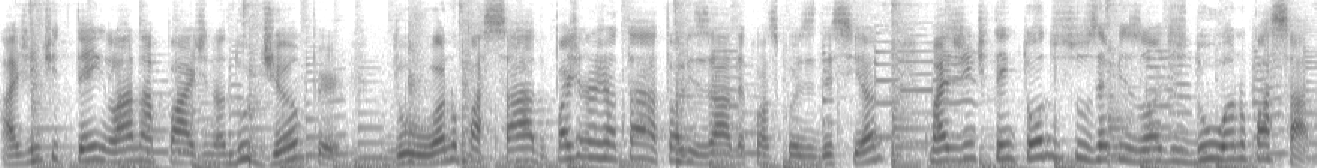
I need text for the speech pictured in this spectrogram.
A gente tem lá na página do Jumper do ano passado, a página já está atualizada com as coisas desse ano, mas a gente tem todos os episódios do ano passado.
